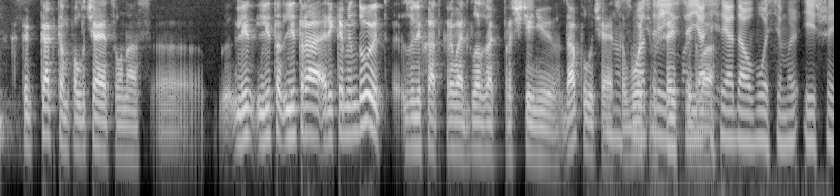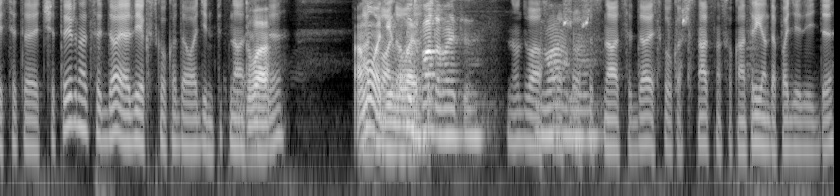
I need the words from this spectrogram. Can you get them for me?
как, как там получается у нас? Э, литра, литра рекомендует Зулиха открывать глаза к прочтению, да, получается? Ну, 8, смотри, 6 если и 2. Я, если я дал 8 и 6, это 14, да, и Олег сколько дал? 1, 15, 2. да? А ну, а, 1 давай. 2 давайте. Ну, 2, 2 хорошо, да. 16, да, и сколько? 16, насколько на 3 надо поделить, да?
